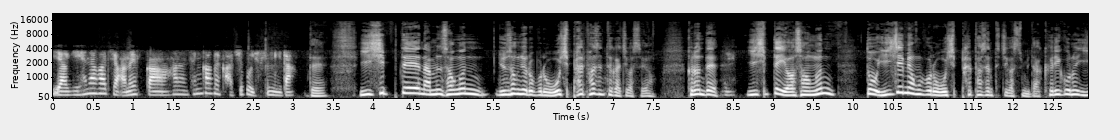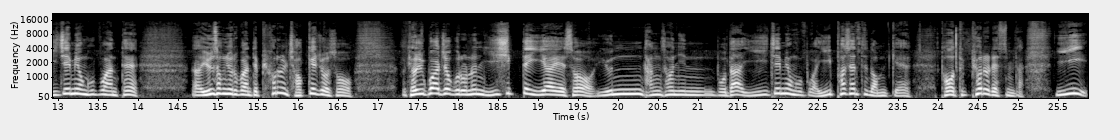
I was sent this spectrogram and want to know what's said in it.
이야기해 나가지 않을까 하는 생각을 가지고 있습니다. 네. 20대 남성은 윤석열 후보를 58%가 찍었어요. 그런데 네. 20대 여성은 또 이재명 후보를 58% 찍었습니다. 그리고는 이재명 후보한테 어, 윤석열 후보한테 표를 적게 줘서 결과적으로는 20대 이하에서 윤 당선인보다 이재명 후보가 2% 넘게 더 득표를 했습니다. 이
